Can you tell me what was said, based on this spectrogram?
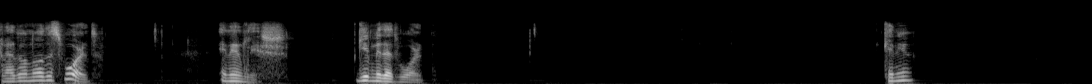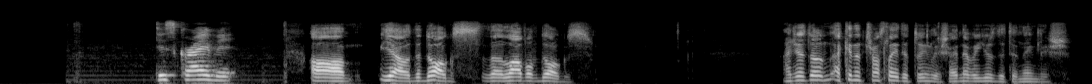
And I don't know this word in English. Give me that word. Can you? Describe it. Um, yeah, the dogs, the love of dogs. I just don't, I cannot translate it to English. I never used it in English.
